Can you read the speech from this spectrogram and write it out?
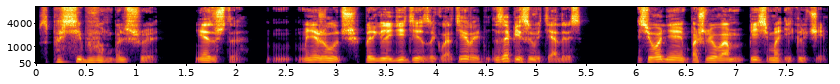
Спасибо вам большое. Не за что. Мне же лучше. Приглядите за квартирой, записывайте адрес. Сегодня пошлю вам письма и ключи.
